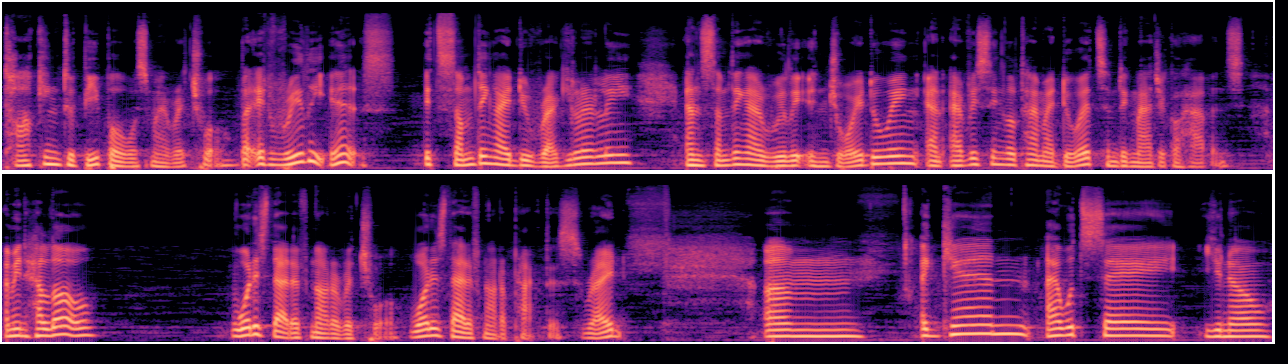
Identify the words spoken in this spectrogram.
talking to people was my ritual, but it really is. It's something I do regularly and something I really enjoy doing. And every single time I do it, something magical happens. I mean, hello. What is that if not a ritual? What is that if not a practice, right? Um, again, I would say, you know,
